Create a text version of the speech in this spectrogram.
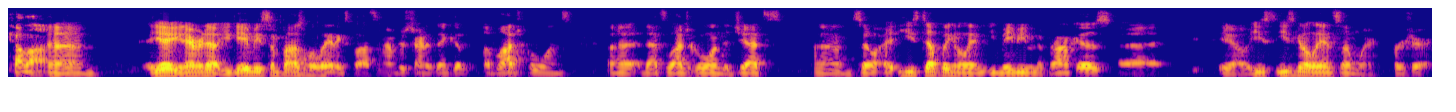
Come on. Um, yeah, you never know. You gave me some possible landing spots, and I'm just trying to think of, of logical ones. Uh, that's logical one. The Jets. Um, so uh, he's definitely going to land. Maybe even the Broncos. Uh, you know, he's he's going to land somewhere for sure.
